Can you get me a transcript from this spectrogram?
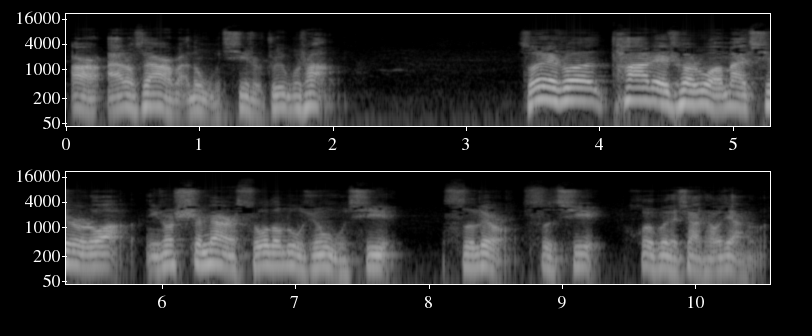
二 L C 二百的五七是追不上，所以说它这车如果卖七十多，你说市面上所有的陆巡五七、四六、四七会不会得下调价格？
